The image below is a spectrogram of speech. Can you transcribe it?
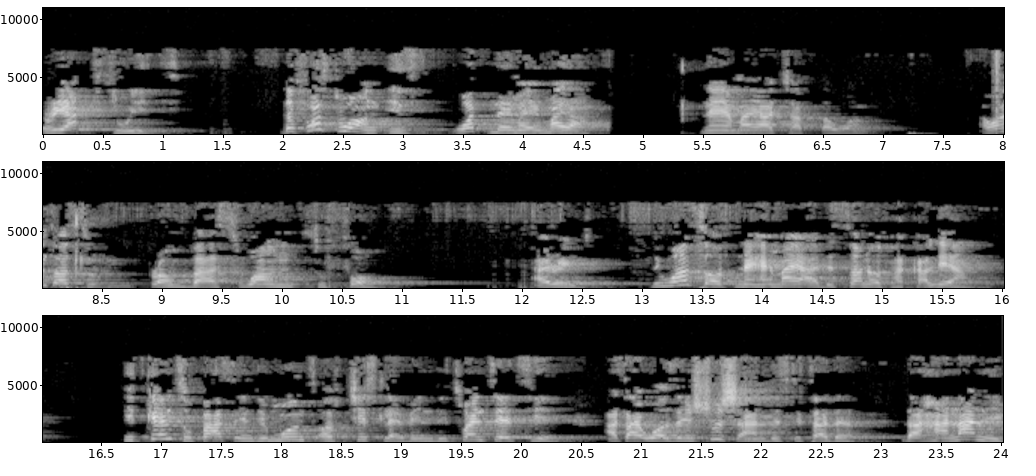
react to it. The first one is what Nehemiah, Nehemiah chapter 1. I want us to read from verse 1 to 4. I read, the words of Nehemiah, the son of Hachaliah. It came to pass in the month of Chislev in the twentieth year, as I was in Shushan, the citadel, that Hanani,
